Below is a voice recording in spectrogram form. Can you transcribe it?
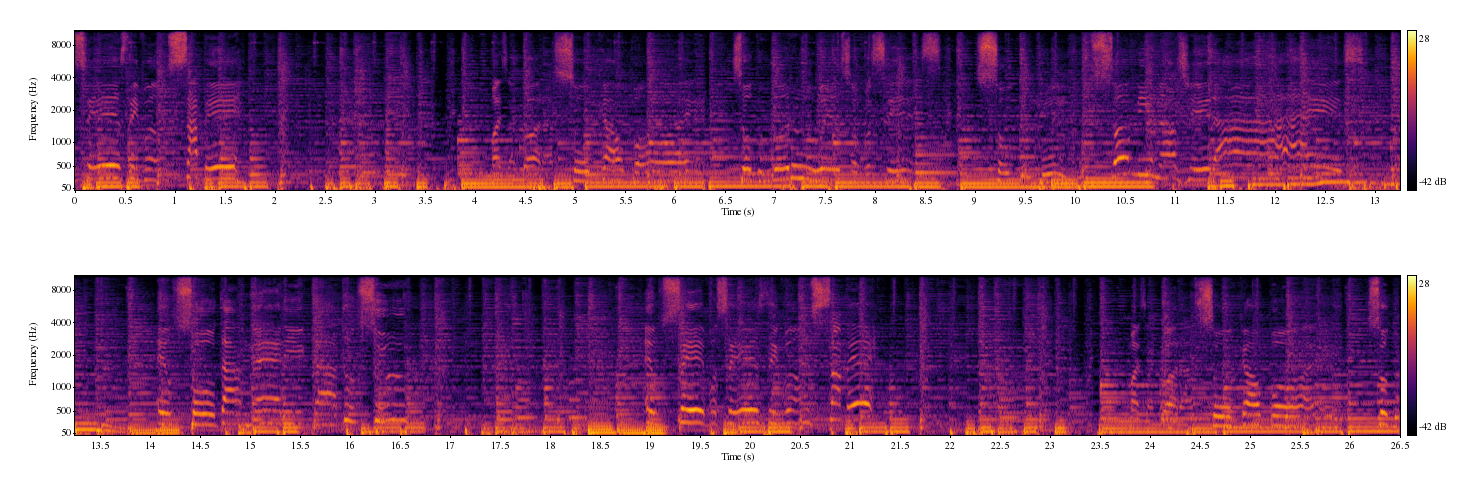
Vocês nem vão saber. Mas agora sou cowboy, sou do ouro, eu sou vocês. Sou do mundo, sou Minas Gerais. Eu sou da América do Sul. Eu sei, vocês nem vão saber mas agora sou cowboy. Sou do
